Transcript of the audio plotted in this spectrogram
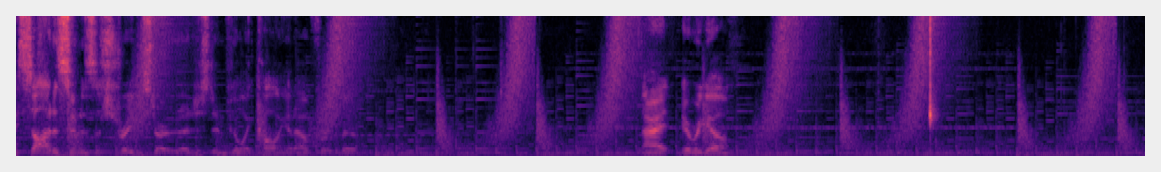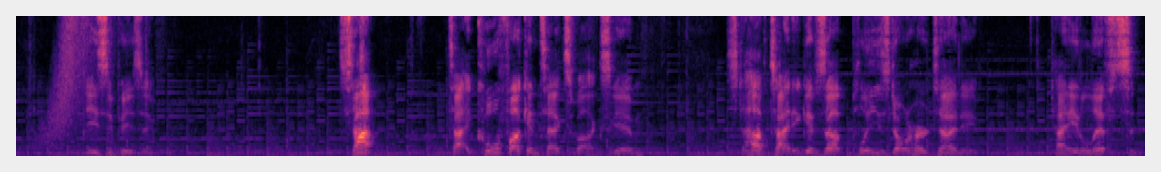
I saw it as soon as the stream started. I just didn't feel like calling it out for a bit. Alright, here we go. Easy peasy. Stop! Ti- cool fucking text box game. Stop, Tiny gives up. Please don't hurt Tiny. Tiny lifts and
